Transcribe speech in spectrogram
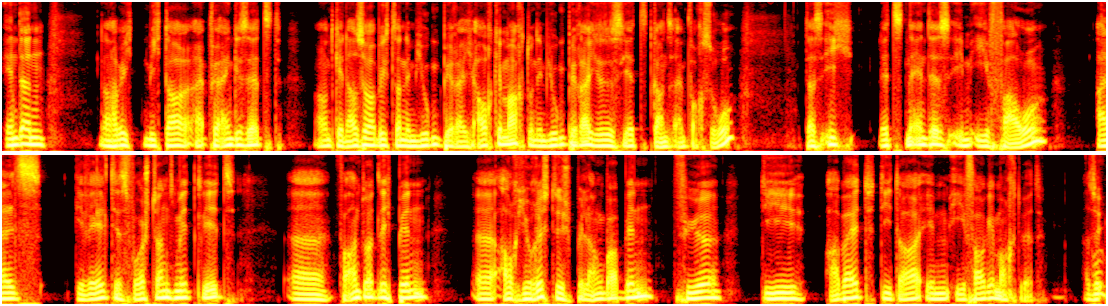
ändern, dann habe ich mich dafür eingesetzt. Und genauso habe ich es dann im Jugendbereich auch gemacht. Und im Jugendbereich ist es jetzt ganz einfach so, dass ich letzten Endes im EV als gewähltes Vorstandsmitglied äh, verantwortlich bin, äh, auch juristisch belangbar bin für die Arbeit, die da im EV gemacht wird. Also, oh,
